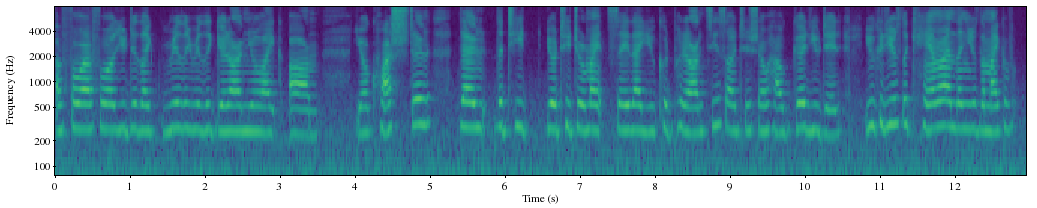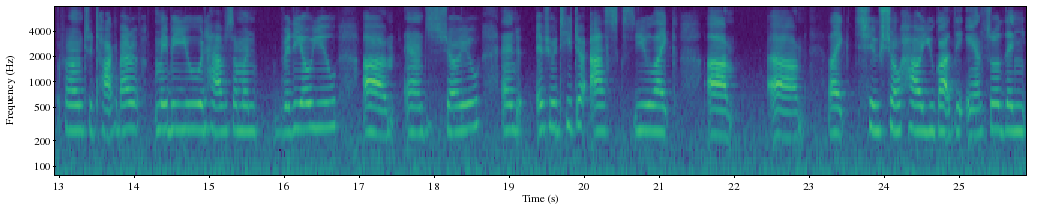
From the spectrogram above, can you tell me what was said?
a four out of four, you did like really, really good on your like, um, your question, then the te- your teacher might say that you could put it on Seesaw to show how good you did. You could use the camera and then use the microphone to talk about it. Maybe you would have someone video you um, and show you. And if your teacher asks you like, um, um, like to show how you got the answer, then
